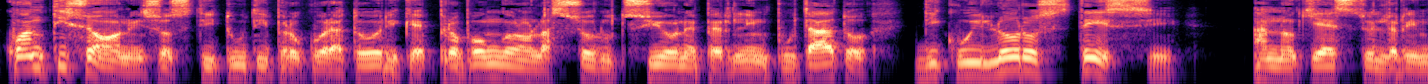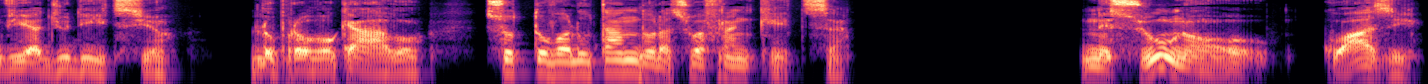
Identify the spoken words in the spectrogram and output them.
quanti sono i sostituti procuratori che propongono l'assoluzione per l'imputato di cui loro stessi hanno chiesto il rinvio a giudizio? Lo provocavo, sottovalutando la sua franchezza. Nessuno, quasi.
